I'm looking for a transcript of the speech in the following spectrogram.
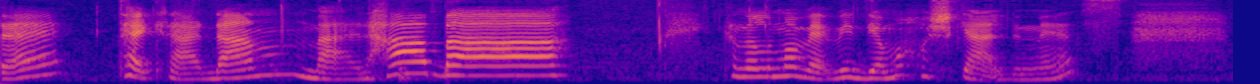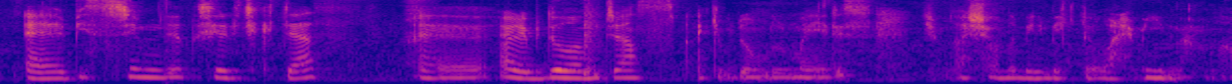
Ve tekrardan merhaba. Kanalıma ve videoma hoş geldiniz. Ee, biz şimdi dışarı çıkacağız. Ee, öyle bir dolanacağız. Belki bir dondurma yeriz. Şimdi aşağıda beni bekliyorlar. Hemen inmem lazım.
